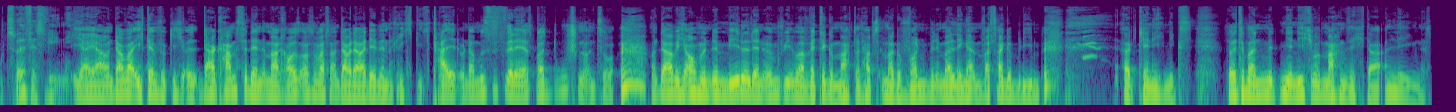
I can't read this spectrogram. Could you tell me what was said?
Oh, 12 ist wenig. Ja, ja, und da war ich dann wirklich, äh, da kamst du dann immer raus aus dem Wasser und da, da war der dann richtig kalt und da musstest du dann erstmal duschen und so. Und da habe ich auch mit einem Mädel dann irgendwie immer Wette gemacht und hab's immer gewonnen, bin immer länger im Wasser geblieben. da kenne ich nix. Sollte man mit mir nicht machen, sich da anlegen. Das,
